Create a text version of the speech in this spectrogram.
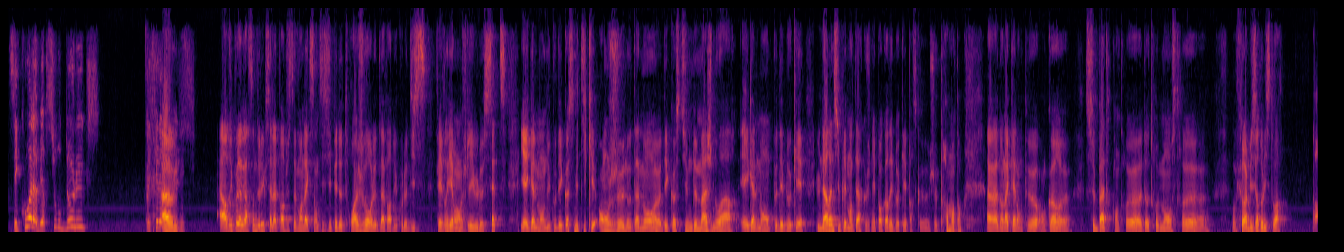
C'est quoi la version Deluxe? Euh, Alors du coup la version Deluxe elle apporte justement l'accès anticipé de 3 jours au lieu de l'avoir du coup le 10 février, je l'ai eu le 7. Il y a également du coup des cosmétiques en jeu, notamment euh, des costumes de mage noir et également on peut débloquer une arène supplémentaire que je n'ai pas encore débloquée parce que je prends mon temps, euh, dans laquelle on peut encore se battre contre d'autres monstres au fur et à mesure de l'histoire. Bon,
